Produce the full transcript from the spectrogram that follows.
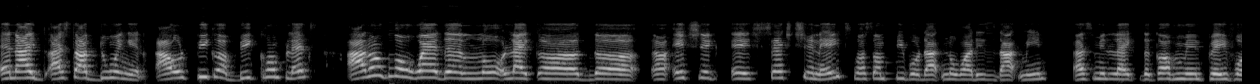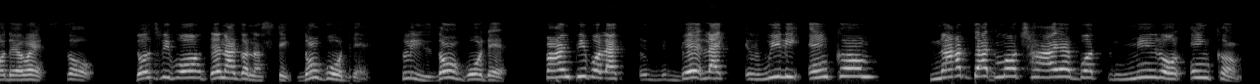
And I I start doing it. I will pick a big complex. I don't go where the law, like uh the uh, H, H section eight for some people that know what is that mean. That's mean like the government pay for their rent. So those people, they're not gonna stick. Don't go there. Please don't go there. Find people like like really income, not that much higher, but middle income.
